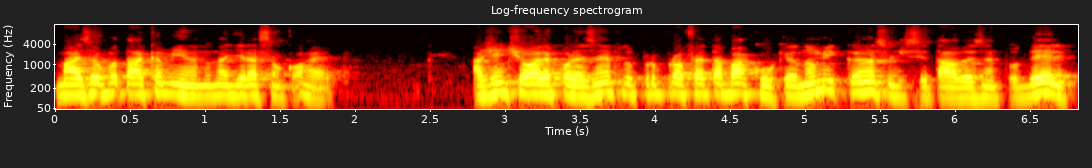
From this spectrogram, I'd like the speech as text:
mais eu vou estar caminhando na direção correta. A gente olha, por exemplo, para o profeta Abacuque, eu não me canso de citar o exemplo dele,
